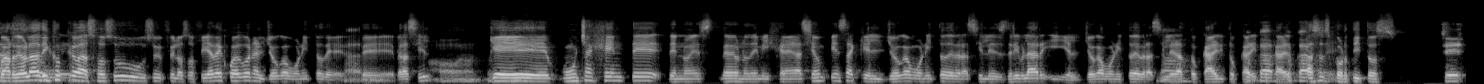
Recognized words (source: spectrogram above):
Guardiola dijo que basó su, su, filosofía de juego en el yoga bonito de, ah, de Brasil. que mucha gente de, nuestra, de, de mi generación piensa que el yoga bonito de Brasil es driblar y el yoga bonito de Brasil era tocar y tocar, y tocar, pasos cortitos. Sí,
